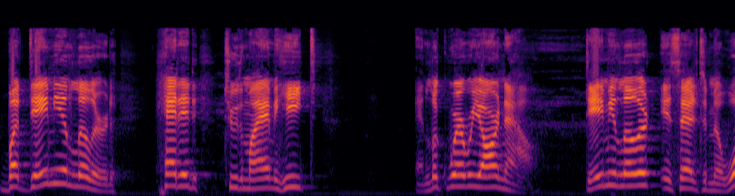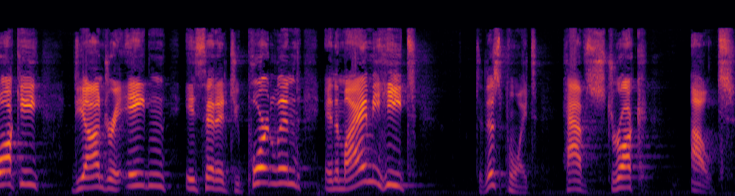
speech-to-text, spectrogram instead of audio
but Damian Lillard headed to the Miami Heat. And look where we are now. Damian Lillard is headed to Milwaukee. DeAndre Ayton is headed to Portland. And the Miami Heat, to this point, have struck out.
